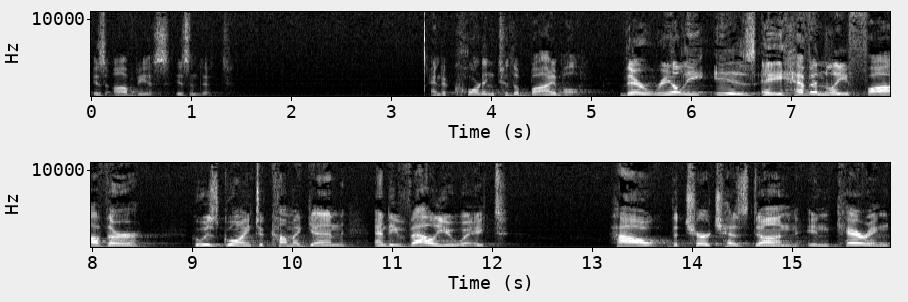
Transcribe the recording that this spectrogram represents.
is obvious, isn't it? And according to the Bible, there really is a heavenly Father who is going to come again and evaluate how the church has done in caring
